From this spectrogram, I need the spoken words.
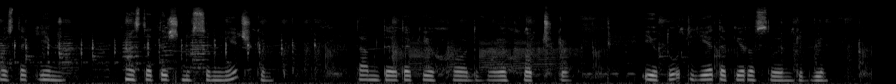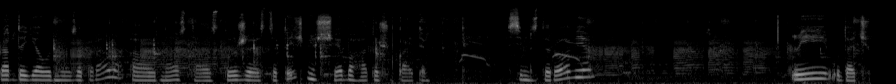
ось такі естетичні сільнички, там, де таких двоє хлопчиків. І тут є такі рослинки дві. Правда, я одну забрала, а одна осталась. Дуже естетично, ще багато шукайте. Всім здоров'я і удачі!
